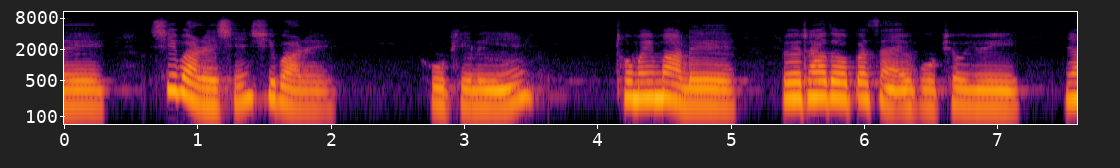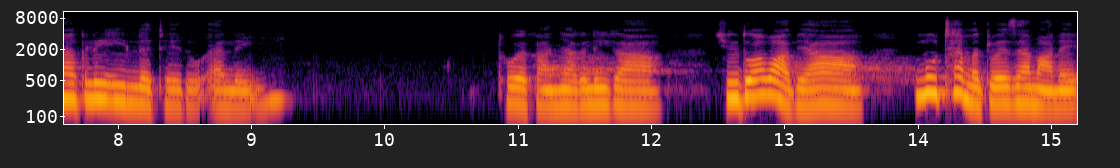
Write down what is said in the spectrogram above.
လည်းရှိပါတယ်ရှင်ရှိပါတယ်ဟိုဖြေလျင်ထိုမိမလည်းလွယ်ထားသောပတ်စံအိတ်ကိုဖြုတ်၍ညာကလေး၏လက်ထဲသို့အပ်လေ၏ထိုအခါညာကလေးကယူသွားပါဗျာအမှုထက်မတွဲစမ်းပါနဲ့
